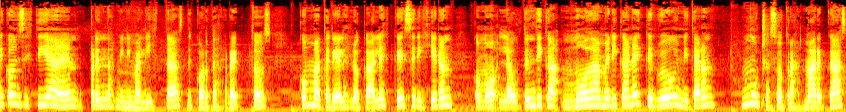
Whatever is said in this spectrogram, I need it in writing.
que consistía en prendas minimalistas de cortes rectos con materiales locales que se erigieron como la auténtica moda americana y que luego imitaron muchas otras marcas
